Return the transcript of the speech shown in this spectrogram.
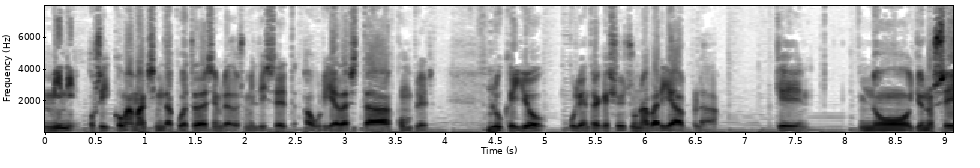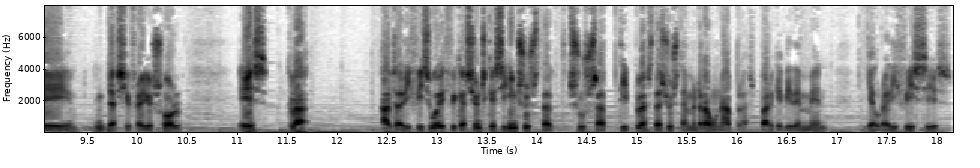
mini, o sigui, com a màxim de 4 de desembre de 2017 hauria d'estar complert. Mm. El que jo volia entrar que això és una variable que no, jo no sé desxifrar jo sol, és, clar, els edificis o edificacions que siguin susce- susceptibles d'ajustaments raonables, perquè evidentment hi haurà edificis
